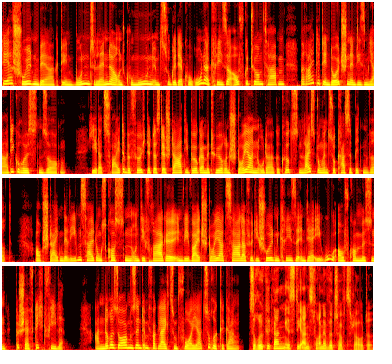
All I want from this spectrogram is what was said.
Der Schuldenberg, den Bund, Länder und Kommunen im Zuge der Corona-Krise aufgetürmt haben, bereitet den Deutschen in diesem Jahr die größten Sorgen. Jeder Zweite befürchtet, dass der Staat die Bürger mit höheren Steuern oder gekürzten Leistungen zur Kasse bitten wird. Auch steigende Lebenshaltungskosten und die Frage, inwieweit Steuerzahler für die Schuldenkrise in der EU aufkommen müssen, beschäftigt viele. Andere Sorgen sind im Vergleich zum Vorjahr zurückgegangen. Zurückgegangen ist die Angst vor einer Wirtschaftsflaute.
